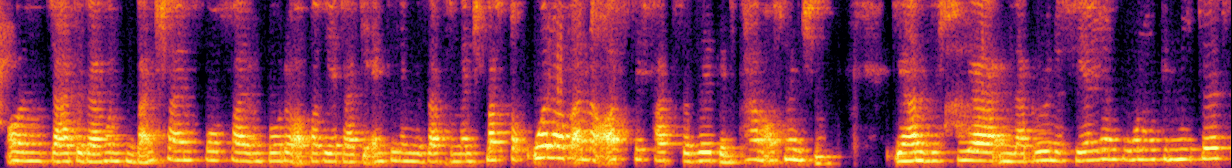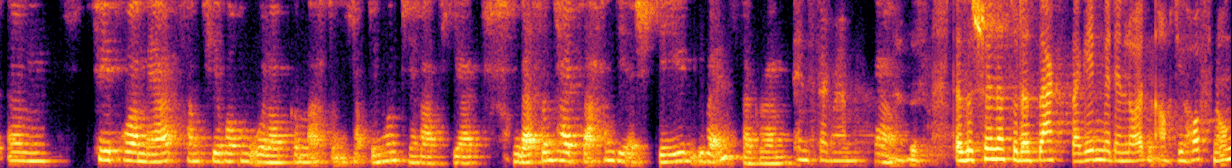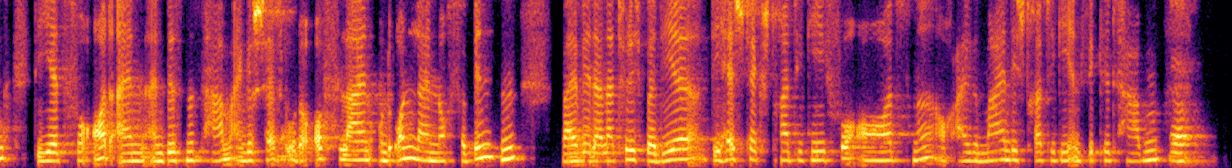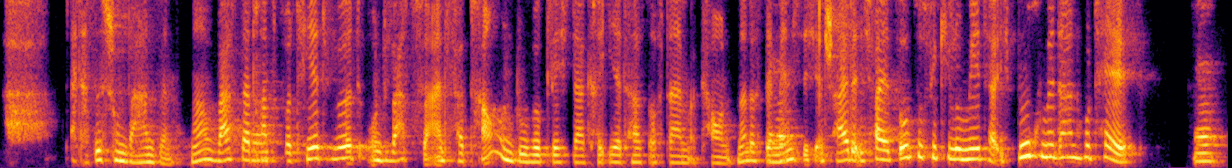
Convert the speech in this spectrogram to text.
Und da hatte der Hund einen Bandscheibenvorfall und wurde operiert. Da hat die Enkelin gesagt, so Mensch, mach doch Urlaub an der Ostsee, fahr zur Silke. Die kam aus München. Die haben sich hier in Laböne Ferienwohnung gemietet. Ähm, Februar, März haben vier Wochen Urlaub gemacht und ich habe den Hund therapiert. Und das sind halt Sachen, die entstehen über Instagram. Instagram. Ja. Das ist, das ist schön, dass du das sagst. Da geben wir den Leuten auch die Hoffnung, die jetzt vor Ort ein, ein Business haben, ein Geschäft oder offline und online noch verbinden, weil wir da natürlich bei dir die Hashtag-Strategie vor Ort, ne, auch allgemein die Strategie entwickelt haben. Ja das ist schon Wahnsinn, ne? was da ja. transportiert wird und was für ein Vertrauen du wirklich da kreiert hast auf deinem Account, ne? dass der ja. Mensch sich entscheidet, ich fahre jetzt so und so viele Kilometer, ich buche mir da ein Hotel. Ja.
